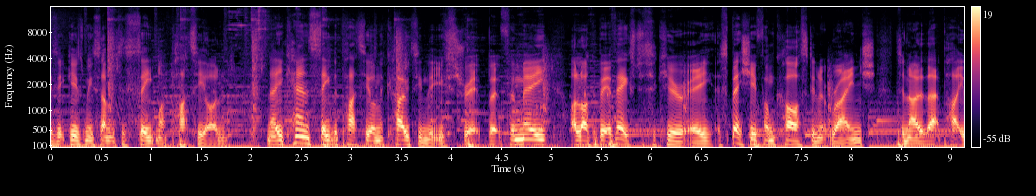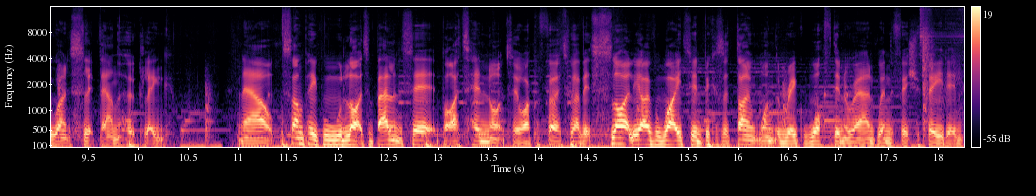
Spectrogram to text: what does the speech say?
is it gives me something to seat my putty on. Now you can seat the putty on the coating that you've stripped, but for me, I like a bit of extra security, especially if I'm casting at range, to know that that putty won't slip down the hook link. Now, some people would like to balance it, but I tend not to. I prefer to have it slightly overweighted because I don't want the rig wafting around when the fish are feeding.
